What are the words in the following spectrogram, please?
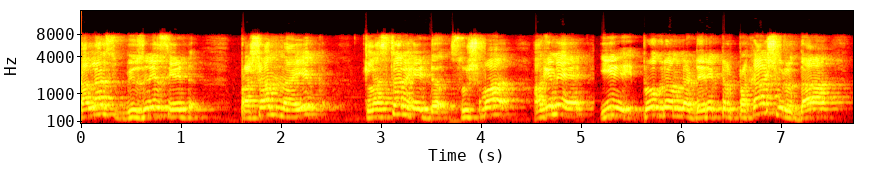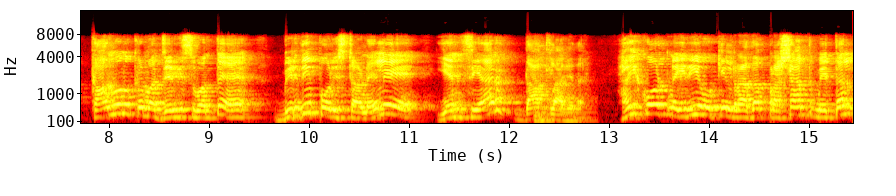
Colors business head Prashanth Nayak, cluster head Sushma ಹಾಗೆಯೇ ಈ ಪ್ರೋಗ್ರಾಂನ ಡೈರೆಕ್ಟರ್ ಪ್ರಕಾಶ್ ವಿರುದ್ಧ ಕಾನೂನು ಕ್ರಮ ಜರುಗಿಸುವಂತೆ ಬಿಡದಿ ಪೊಲೀಸ್ ಠಾಣೆಯಲ್ಲಿ ಎನ್ ಸಿ ಆರ್ ದಾಖಲಾಗಿದೆ. ಹೈಕೋರ್ಟ್ನ ಹಿರಿಯ ವಕೀಲರಾದ ಪ್ರಶಾಂತ್ ಮೇತಲ್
